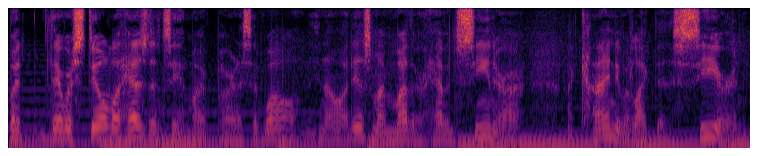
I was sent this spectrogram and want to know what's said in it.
But there was still a hesitancy on my part. I said, Well, you know, it is my mother. I haven't seen her. I, I kind of would like to see her and,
